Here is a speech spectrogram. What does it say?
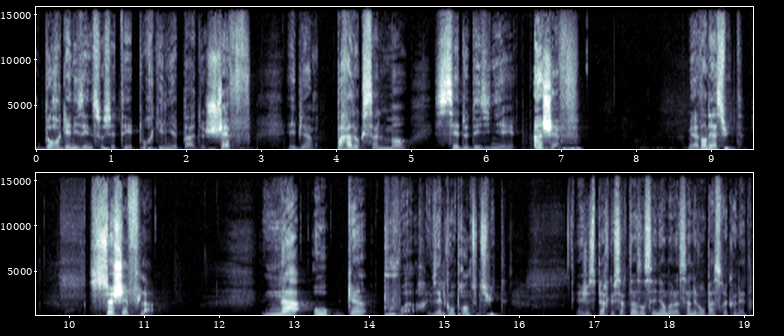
d'organiser une société pour qu'il n'y ait pas de chef? Eh bien, paradoxalement, c'est de désigner un chef. Mais attendez la suite. Ce chef-là, n'a aucun pouvoir. Et vous allez le comprendre tout de suite. Et j'espère que certains enseignants dans la salle ne vont pas se reconnaître.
